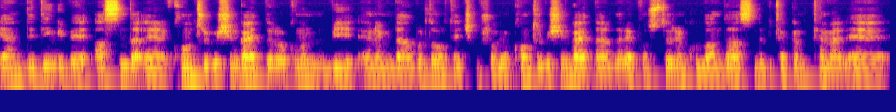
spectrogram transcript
yani dediğin gibi aslında e, contribution guide'ları okumanın bir önemi daha burada ortaya çıkmış oluyor. Contribution guide'larda repository'nin kullandığı aslında bir takım temel e,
